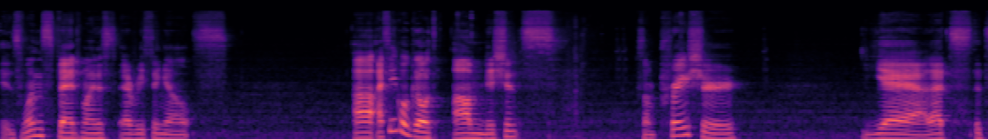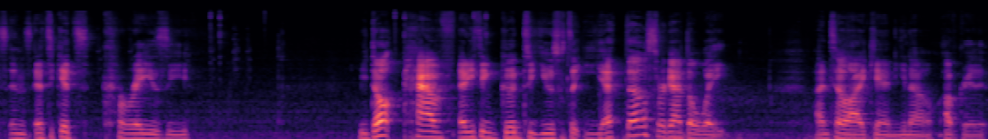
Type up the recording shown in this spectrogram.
is one spent minus everything else. Uh, I think we'll go with omniscience. Cause I'm pretty sure. Yeah, that's it's it's it gets crazy. We don't have anything good to use with it yet, though, so we're gonna have to wait until I can, you know, upgrade it.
